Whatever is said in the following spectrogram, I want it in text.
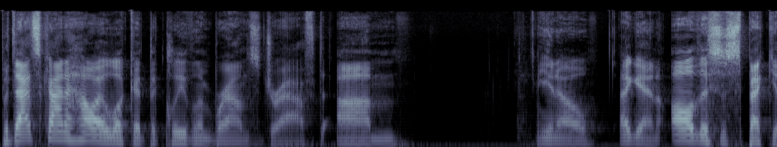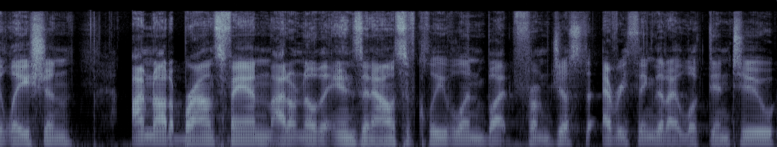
But that's kind of how I look at the Cleveland Browns draft. Um, you know, again, all this is speculation. I'm not a Browns fan. I don't know the ins and outs of Cleveland, but from just everything that I looked into,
